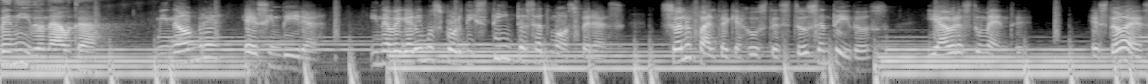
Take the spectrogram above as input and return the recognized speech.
Bienvenido, Nauta. Mi nombre es Indira y navegaremos por distintas atmósferas. Solo falta que ajustes tus sentidos y abras tu mente. Esto es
